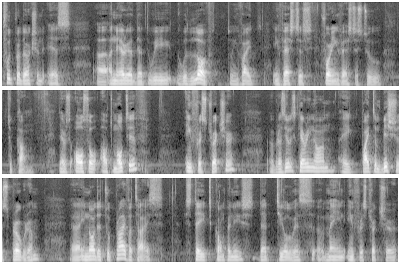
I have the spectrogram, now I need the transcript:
food production is uh, an area that we would love to invite investors, foreign investors, to, to come. There's also automotive, infrastructure. Uh, Brazil is carrying on a quite ambitious program uh, in order to privatize state companies that deal with uh, main infrastructure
